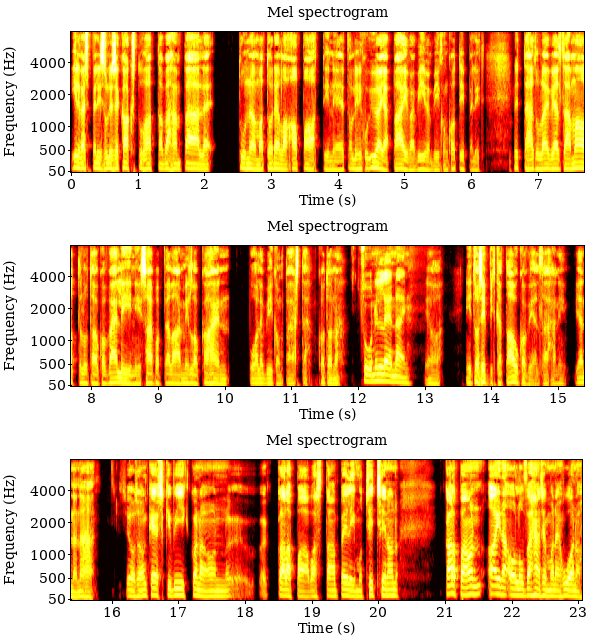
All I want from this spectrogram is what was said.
Ilvespelissä oli se 2000 vähän päälle, tunnelma todella apaattinen, että oli niin kuin yö ja päivä viime viikon kotipelit. Nyt tähän tulee vielä tämä maaottelutauko väliin, niin Saipa pelaa milloin kahden puolen viikon päästä kotona. Suunnilleen näin. Joo, niin tosi pitkä tauko vielä tähän, niin jännä nähdä. Joo, se on keskiviikkona on kalpaa vastaan peli, mutta sitten siinä on, kalpa on aina ollut vähän semmoinen huono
